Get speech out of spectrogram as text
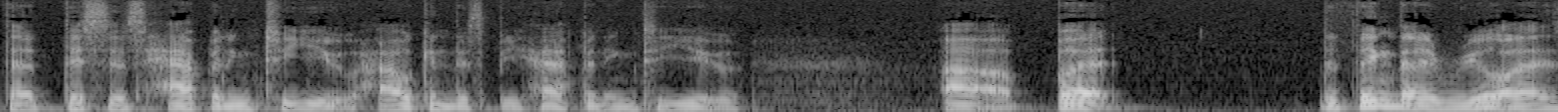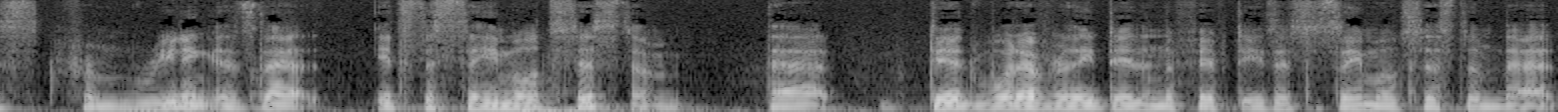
that this is happening to you. How can this be happening to you? Uh, but the thing that I realized from reading is that it's the same old system that did whatever they did in the 50s. It's the same old system that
